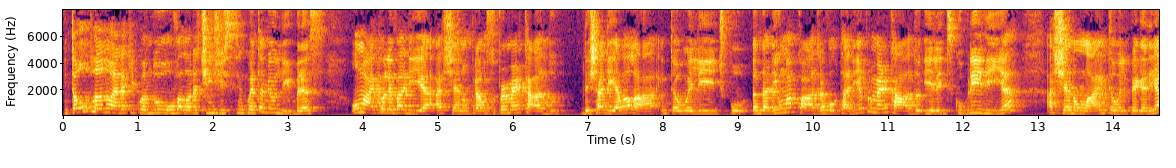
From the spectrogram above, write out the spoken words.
Então o plano era que quando o valor atingisse 50 mil libras, o Michael levaria a Shannon para um supermercado, deixaria ela lá. Então ele, tipo, andaria uma quadra, voltaria pro mercado e ele descobriria a Shannon lá, então ele pegaria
